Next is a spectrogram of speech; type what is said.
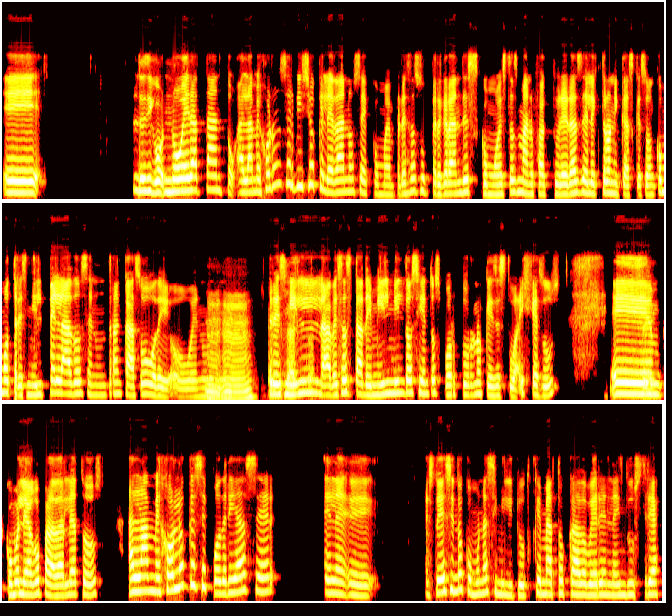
Eh, les digo, no era tanto. A lo mejor un servicio que le da, no sé, como empresas súper grandes como estas manufactureras de electrónicas, que son como tres mil pelados en un trancazo o, de, o en un tres mil, a veces hasta de mil, mil doscientos por turno, que dices tú, ay Jesús, eh, ¿cómo le hago para darle a todos? A lo mejor lo que se podría hacer, eh, estoy haciendo como una similitud que me ha tocado ver en la industria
